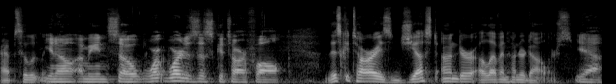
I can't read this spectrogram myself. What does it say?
Absolutely. You know, I mean, so where, where does this guitar fall? This guitar is just under $1,100. Yeah.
